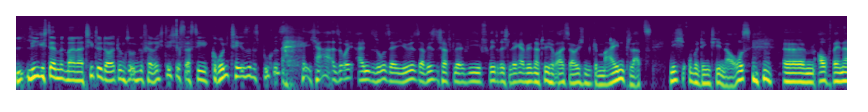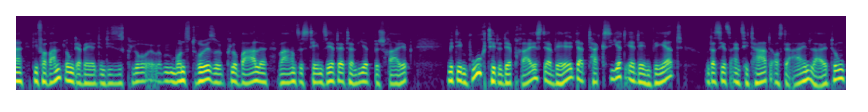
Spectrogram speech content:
Liege ich denn mit meiner Titeldeutung so ungefähr richtig? Ist das die Grundthese des Buches? Ja, also ein so seriöser Wissenschaftler wie Friedrich Länger will natürlich auch aus solchen Gemeinplatz nicht unbedingt hinaus, mhm. ähm, auch wenn er die Verwandlung der Welt in dieses monströse globale Warensystem sehr detailliert beschreibt. Mit dem Buchtitel Der Preis der Welt, da taxiert er den Wert und das ist jetzt ein Zitat aus der Einleitung,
